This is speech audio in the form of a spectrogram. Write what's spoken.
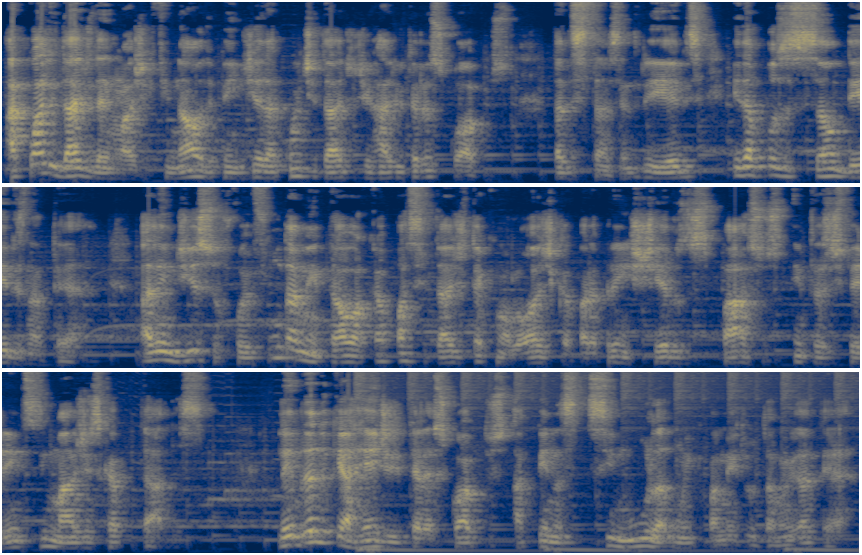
A qualidade da imagem final dependia da quantidade de radiotelescópios, da distância entre eles e da posição deles na Terra. Além disso, foi fundamental a capacidade tecnológica para preencher os espaços entre as diferentes imagens captadas. Lembrando que a rede de telescópios apenas simula um equipamento do tamanho da Terra.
